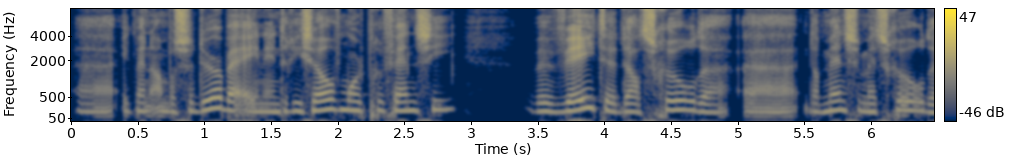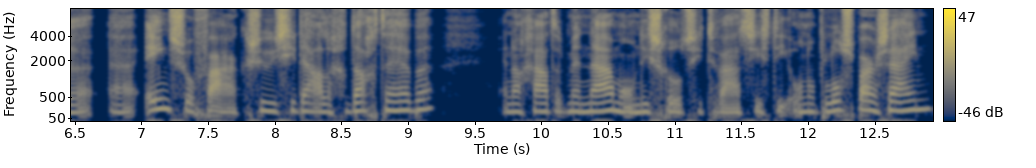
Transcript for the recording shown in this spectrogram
Uh, ik ben ambassadeur bij 113 zelfmoordpreventie. We weten dat schulden, uh, dat mensen met schulden uh, eens zo vaak suïcidale gedachten hebben. En dan gaat het met name om die schuldsituaties die onoplosbaar zijn.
